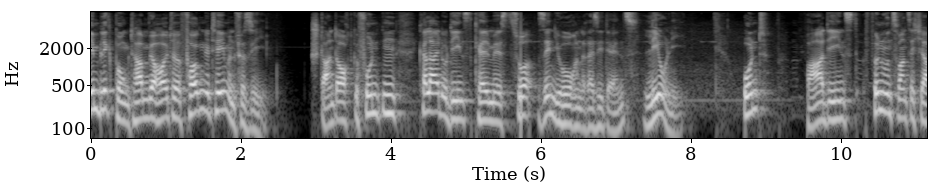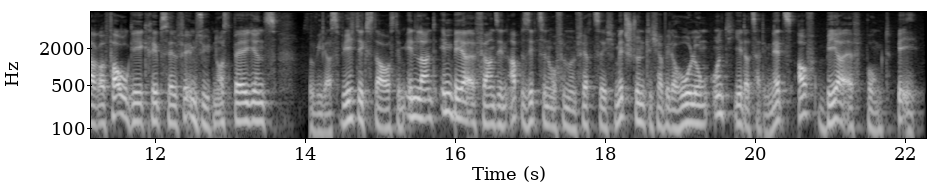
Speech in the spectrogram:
Im Blickpunkt haben wir heute folgende Themen für Sie. Standort gefunden, Kaleido-Dienst Kelmis zur Seniorenresidenz Leonie. Und Fahrdienst, 25 Jahre VOG Krebshilfe im Süden Ostbelgiens sowie das Wichtigste aus dem Inland im BAF-Fernsehen ab 17.45 Uhr mit stündlicher Wiederholung und jederzeit im Netz auf baf.be.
